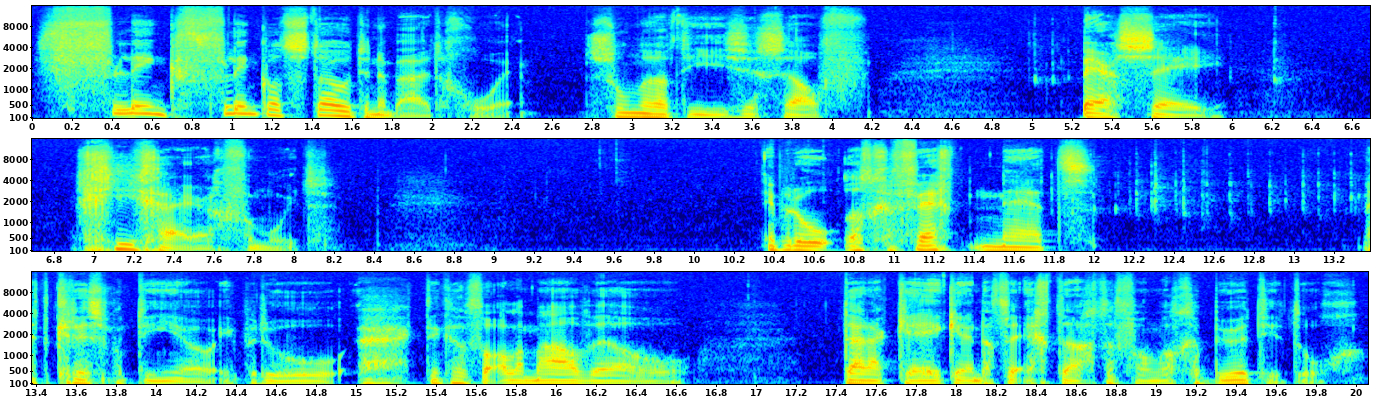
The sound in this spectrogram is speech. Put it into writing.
flink, flink wat stoten naar buiten gooien. Zonder dat hij zichzelf per se giga erg vermoeit. Ik bedoel, dat gevecht met, met Chris Moutinho. Ik bedoel, eh, ik denk dat we allemaal wel daarnaar keken en dat we echt dachten van, wat gebeurt hier toch?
